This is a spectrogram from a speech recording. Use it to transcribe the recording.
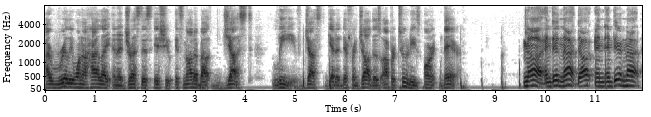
I really want to highlight and address this issue. It's not about just leave, just get a different job. Those opportunities aren't there. Nah, and they're not, Doc. And and they're not,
